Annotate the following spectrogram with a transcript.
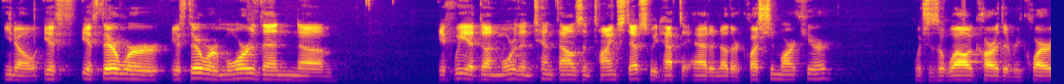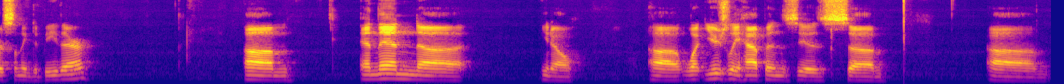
you know if if there were if there were more than um, if we had done more than ten thousand time steps, we'd have to add another question mark here, which is a wild card that requires something to be there. Um, and then uh, you know uh, what usually happens is um, um,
